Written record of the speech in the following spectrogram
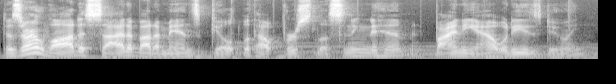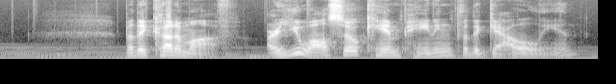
Does our law decide about a man's guilt without first listening to him and finding out what he is doing? But they cut him off. Are you also campaigning for the Galilean?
